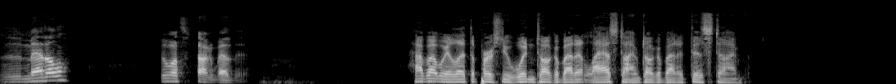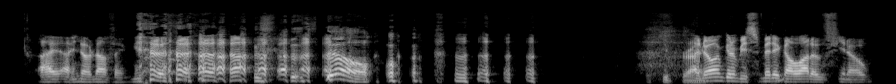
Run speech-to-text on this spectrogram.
the medal. Who wants to talk about this? How about we let the person who wouldn't talk about it last time talk about it this time? I, I know nothing. Still. I know I'm going to be submitting a lot of you know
